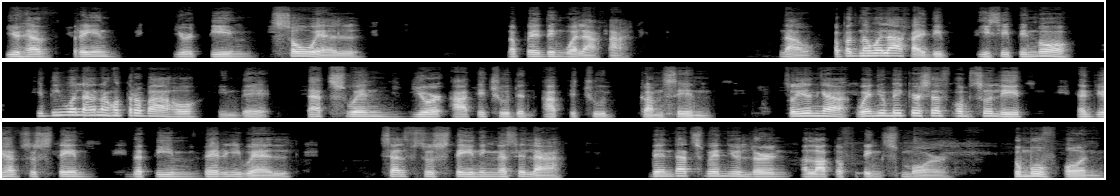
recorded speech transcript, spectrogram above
you have trained your team so well na pwedeng wala ka. Now, kapag nawala ka, di isipin mo, hindi wala na akong trabaho. Hindi. That's when your attitude and aptitude comes in. So yun nga, when you make yourself obsolete and you have sustained the team very well, self-sustaining na sila, then that's when you learn a lot of things more to move on.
